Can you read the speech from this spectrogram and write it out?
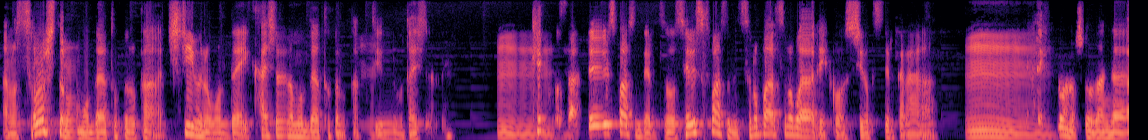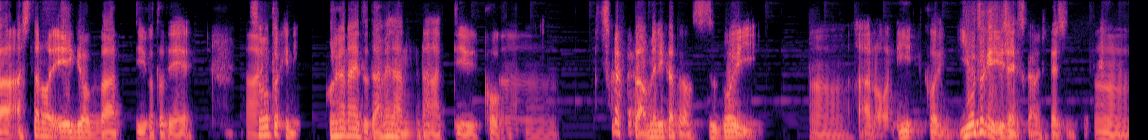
あの、その人の問題を解くのか、チームの問題、会社の問題を解くのかっていうのも大事だね。うん。結構さ、セールスパーソンでやると、セールスパーソンでその場その場でこう仕事してるから、うん。今日の商談が明日の営業がっていうことで、はいその時にこれがないとダメなんだっていう、こう、うん。少なくともアメリカとかすごい、うん。あの、に、こう言う時は言うじゃないですか、アメリカ人って。うん。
